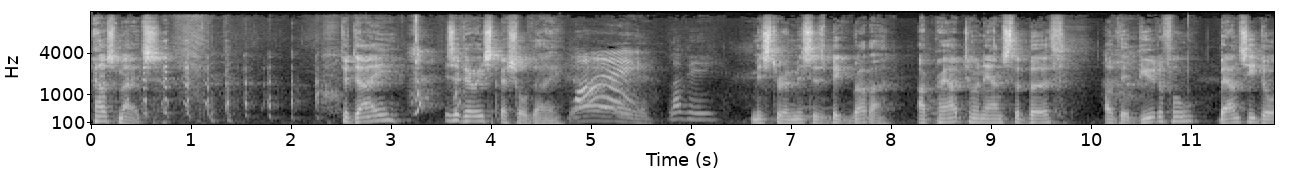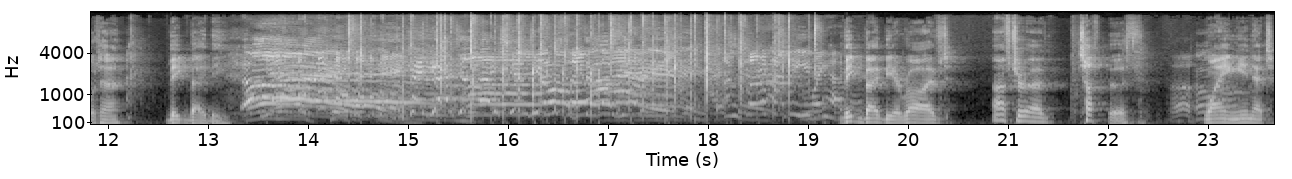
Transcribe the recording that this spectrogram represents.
Housemates, today is a very special day. Why? Love you. Mr. and Mrs. Big Brother are proud to announce the birth of their beautiful, bouncy daughter, Big Baby. Congratulations, I'm so happy Big Baby arrived after a tough birth, weighing in at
